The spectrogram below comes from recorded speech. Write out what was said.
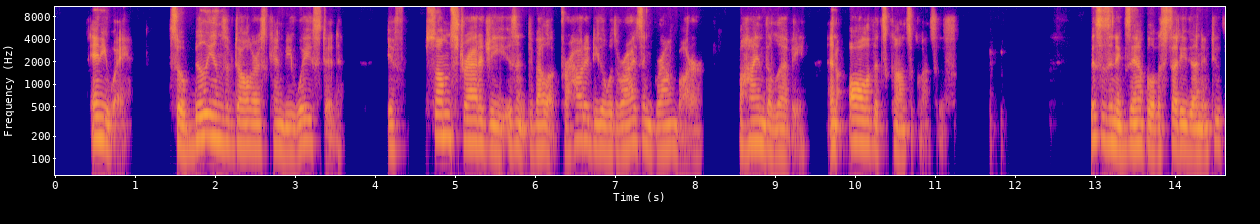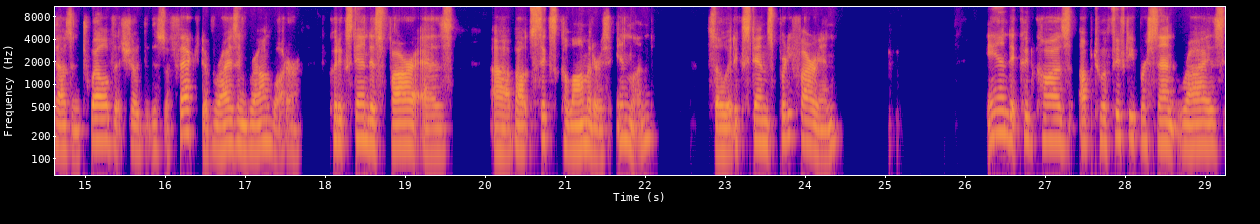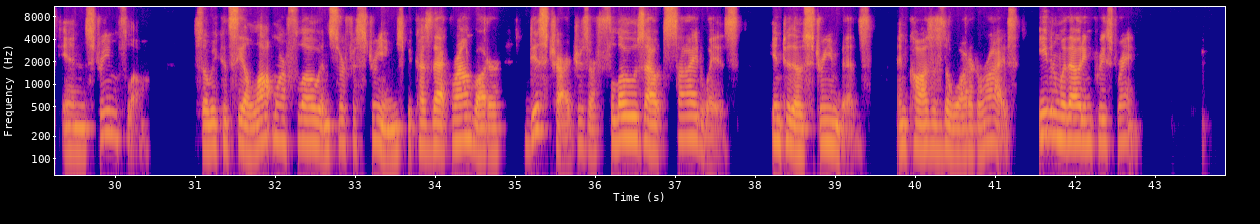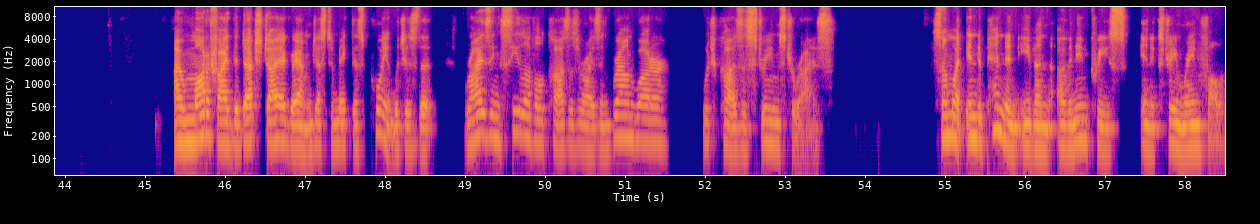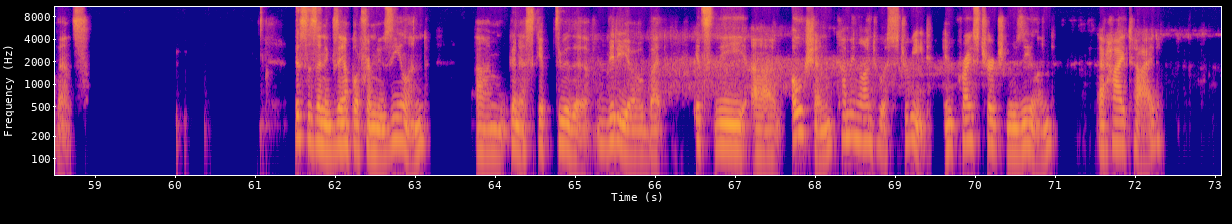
anyway. So billions of dollars can be wasted if some strategy isn't developed for how to deal with rising groundwater behind the levee and all of its consequences. This is an example of a study done in 2012 that showed that this effect of rising groundwater could extend as far as uh, about six kilometers inland. So it extends pretty far in. And it could cause up to a 50% rise in stream flow. So we could see a lot more flow in surface streams because that groundwater discharges or flows out sideways into those stream beds and causes the water to rise, even without increased rain. I modified the Dutch diagram just to make this point, which is that rising sea level causes rising groundwater, which causes streams to rise. Somewhat independent even of an increase in extreme rainfall events. This is an example from New Zealand. I'm going to skip through the video, but it's the uh, ocean coming onto a street in Christchurch, New Zealand at high tide.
